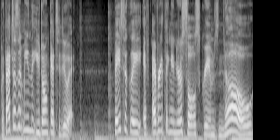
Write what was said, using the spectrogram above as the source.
but that doesn't mean that you don't get to do it. Basically, if everything in your soul screams no,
